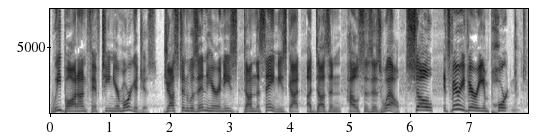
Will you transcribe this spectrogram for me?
we bought on 15 year mortgages. Justin was in here and he's done the same. He's got a dozen houses as well. So it's very, very important.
